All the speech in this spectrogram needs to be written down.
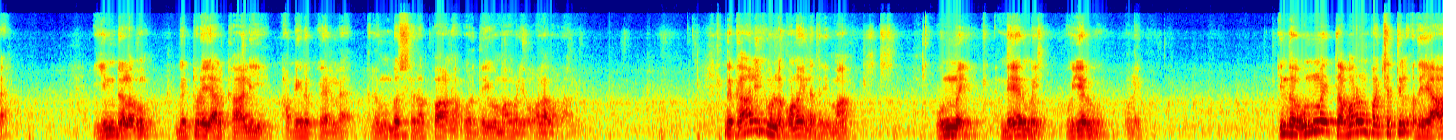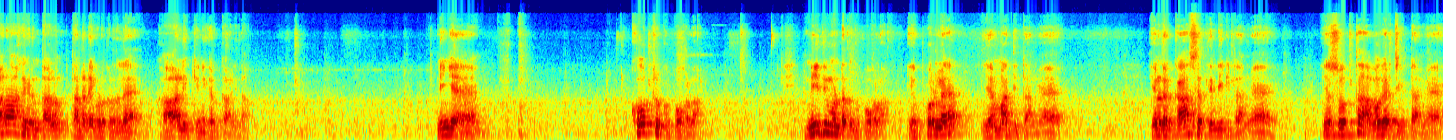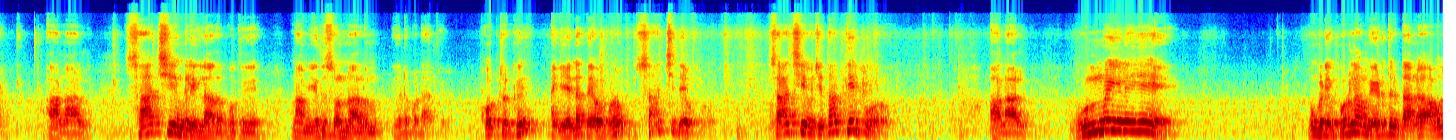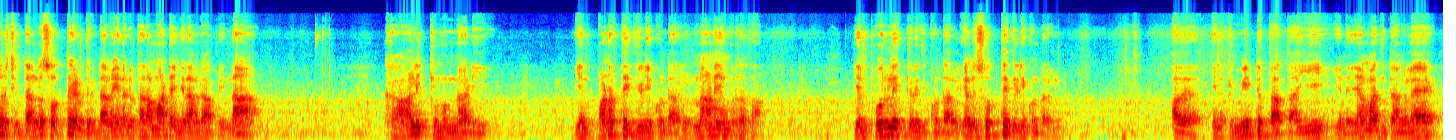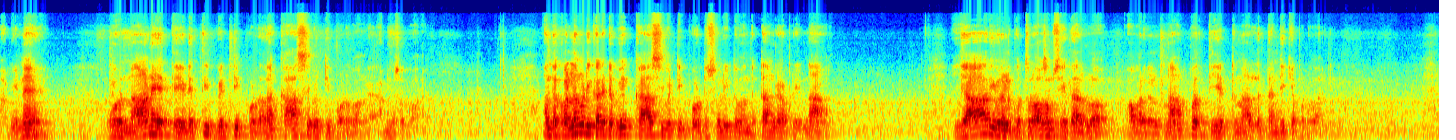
இன்றளவும் வெட்டுடையால் காளி அப்படிங்கிற பேரில் ரொம்ப சிறப்பான ஒரு தெய்வமாக வழி வள இந்த காளிக்கு உள்ள குணம் என்ன தெரியுமா? உண்மை நேர்மை உயர்வு உழைப்பு. இந்த உண்மை தவறும் பட்சத்தில் அது யாராக இருந்தாலும் தண்டனை கொடுக்கறதுல காளிக்கு நிகர் காளி தான் நீங்கள் கோர்ட்டுக்கு போகலாம். நீதிமன்றத்துக்கு போகலாம். என் பொருளை ஏமாற்றிட்டாங்க என்னோட காசை திருடிக்கிட்டாங்க. என் சொத்தை அபகரிச்சுக்கிட்டாங்க. ஆனால் சாட்சியங்கள் இல்லாத போது நாம் எது சொன்னாலும் ஈடுபடாது. கோர்ட்டுக்கு அங்கே என்ன தேவைப்படும்? சாட்சி தேவைப்படும். சாட்சியை வச்சு தான் தீர்ப்பு வரும். ஆனால் உண்மையிலேயே உங்களுடைய பொருளை அவங்க எடுத்துக்கிட்டாங்க அபகரிச்சுக்கிட்டாங்க சொத்தை எடுத்துக்கிட்டாங்க எனக்கு தரமாட்டேங்கிறாங்க அப்படின்னா காளிக்கு முன்னாடி என் பணத்தை தேடிக்கொண்டார்கள் கொண்டார்கள். நாணயங்கிறது தான் என் பொருளை திருடி கொண்டார்கள். என் சொத்தை தேடிக் கொண்டார்கள். அதை எனக்கு மீட்டு தாத்தாயி என்னை ஏமாத்திட்டாங்களே அப்படின்னு ஒரு நாணயத்தை எடுத்து வெட்டி போடுறதான் காசு வெட்டி போடுவாங்க அப்படின்னு சொல்லுவாங்க. அந்த கொல்லங்குடிக்காரிட்ட போய் காசு வெட்டி போட்டு சொல்லிட்டு வந்துட்டாங்க அப்படின்னா யார் இவர்களுக்கு துரோகம் செய்தார்களோ அவர்கள் நாற்பத்தி எட்டு நாளில் தண்டிக்கப்படுவார்கள்.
